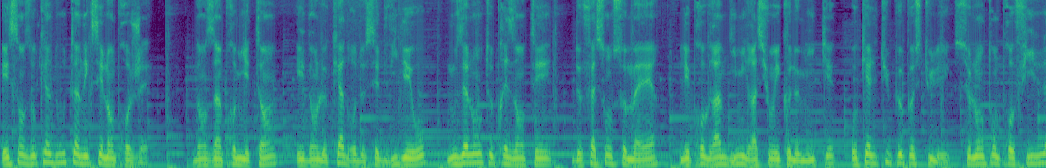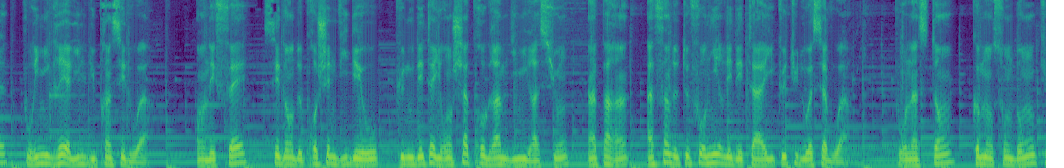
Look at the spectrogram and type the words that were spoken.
est sans aucun doute un excellent projet. Dans un premier temps, et dans le cadre de cette vidéo, nous allons te présenter, de façon sommaire, les programmes d'immigration économique auxquels tu peux postuler selon ton profil pour immigrer à l'île du Prince-Édouard. En effet, c'est dans de prochaines vidéos que nous détaillerons chaque programme d'immigration, un par un, afin de te fournir les détails que tu dois savoir. Pour l'instant, commençons donc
